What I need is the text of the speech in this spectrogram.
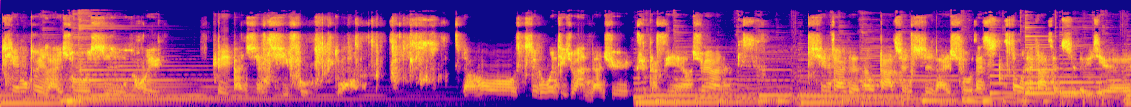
偏对来说是会被男生欺负，对。然后这个问题就很难去去改变啊。虽然现在的那种大城市来说，在生活在大城市的一些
